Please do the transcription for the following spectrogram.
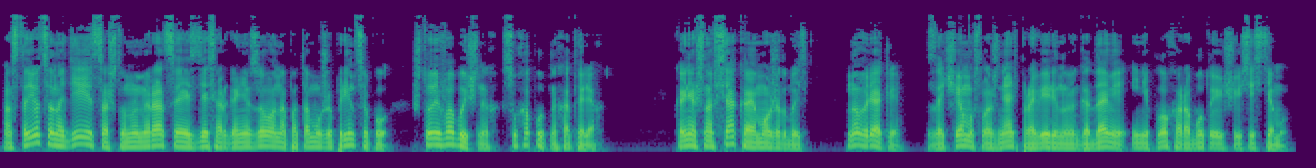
Остается надеяться, что нумерация здесь организована по тому же принципу, что и в обычных, сухопутных отелях. Конечно, всякое может быть, но вряд ли. Зачем усложнять проверенную годами и неплохо работающую систему?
